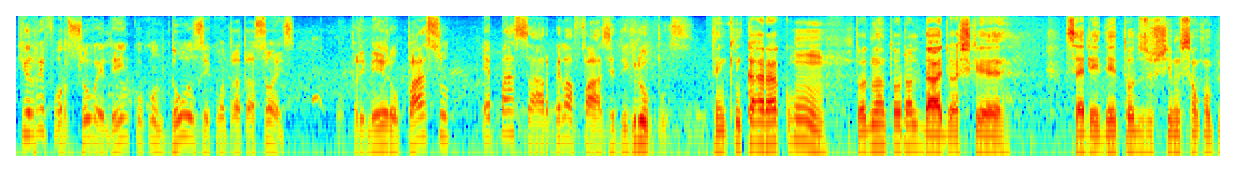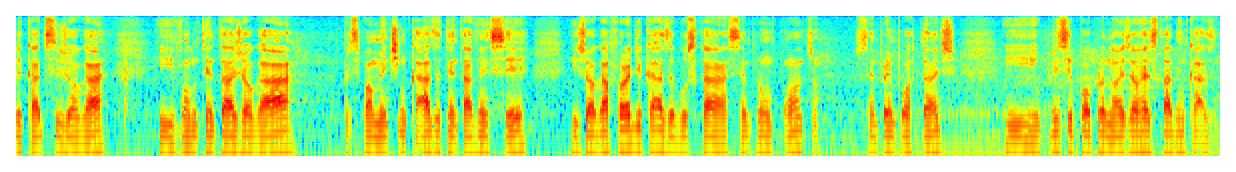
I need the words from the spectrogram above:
que reforçou o elenco com 12 contratações. O primeiro passo é passar pela fase de grupos. Tem que encarar com toda naturalidade. Eu acho que é Série D, todos os times são complicados de se jogar e vamos tentar jogar, principalmente em casa, tentar vencer e jogar fora de casa, buscar sempre um ponto, sempre é importante e o principal para nós é o resultado em casa.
